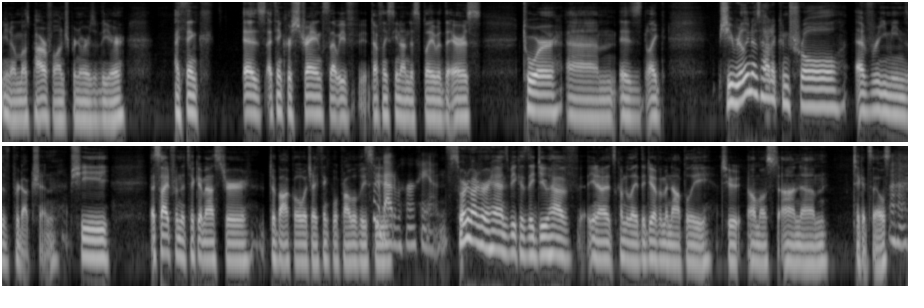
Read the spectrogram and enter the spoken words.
you know most powerful entrepreneurs of the year. I think as I think her strengths that we've definitely seen on display with the Eras tour um, is like she really knows how to control every means of production. She, aside from the Ticketmaster debacle, which I think we'll probably see. Sort see of out of her hands. sort of out of her hands because they do have, you know, it's come to light, they do have a monopoly to almost on um, ticket sales. Uh-huh.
